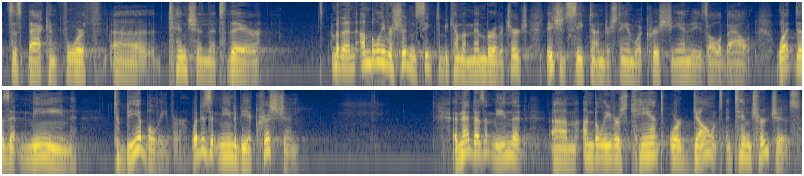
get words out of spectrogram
it's this back and forth uh, tension that's there. But an unbeliever shouldn't seek to become a member of a church. They should seek to understand what Christianity is all about. What does it mean to be a believer? What does it mean to be a Christian? And that doesn't mean that um, unbelievers can't or don't attend churches.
